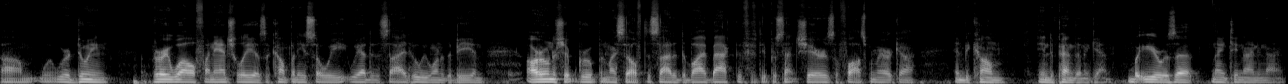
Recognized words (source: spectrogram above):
um, we were doing very well financially as a company, so we, we had to decide who we wanted to be. And our ownership group and myself decided to buy back the 50% shares of Fosber America and become independent again, What year was that? 1999.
